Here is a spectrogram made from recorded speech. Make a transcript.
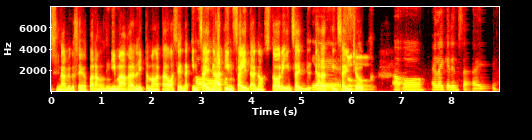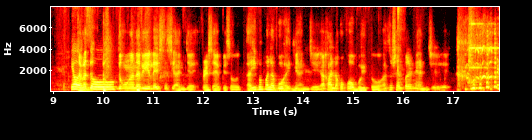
sinabi ko sa'yo. Parang hindi makaka-relate ng mga tao kasi na inside, Oo. lahat inside, ano, story inside, lahat Yes. inside Oo. joke. Oo, I like it inside. Yun, Tsaka so, do- doon ko nga na-realize na si Anje, first episode, ay iba pala buhay ni Anje. Akala ko cowboy to. Ang social pala ni Anje.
